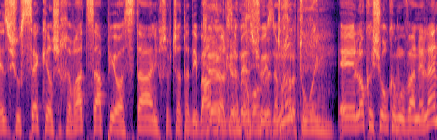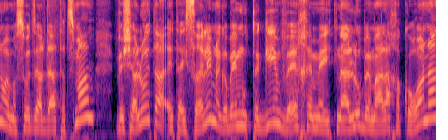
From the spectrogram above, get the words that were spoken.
איזשהו סקר שחברת סאפיו עשתה, אני חושבת שאתה דיברת כן, על כן, זה באיזושהי נכון, הזדמנות. הטורים. אה, לא קשור כמובן אלינו, הם עשו את זה על דעת עצמם, ושאלו את, את הישראלים לגבי מותגים ואיך הם אה, התנהלו במהלך הקורונה,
